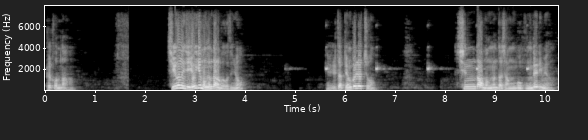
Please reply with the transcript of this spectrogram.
별거 없나? 지금은 이제 여기 먹는다는 거거든요. 예, 일단 병 걸렸죠. 친다, 먹는다, 장군, 공 내리면.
